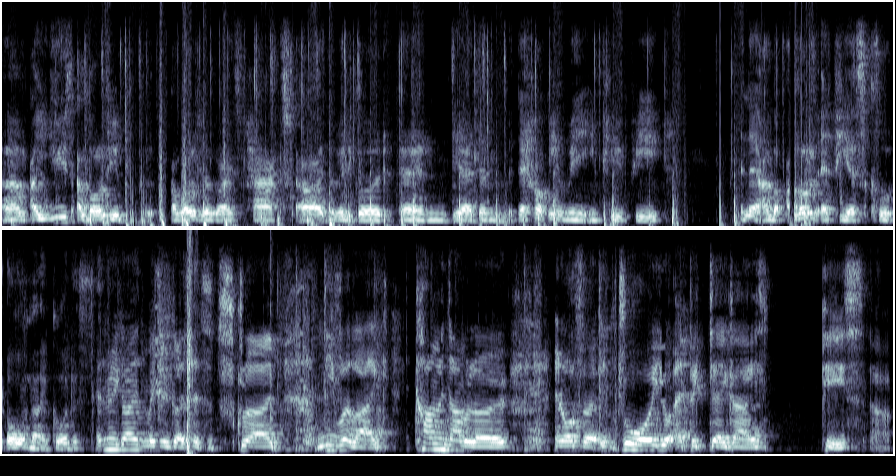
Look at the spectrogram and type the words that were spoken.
Um, I use a lot of you, a lot of your guys' packs. Uh, they're really good, and yeah, they they help me win in PvP. And then a lot, a lot of FPS code. Oh my goodness. Anyway, guys, make sure you guys hit subscribe, leave a like, comment down below, and also enjoy your epic day, guys. Peace out.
